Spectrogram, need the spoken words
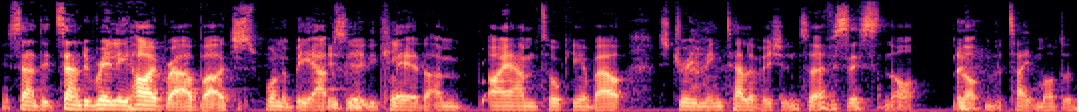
It sounded sounded really highbrow, but I just want to be absolutely clear that I'm I am talking about streaming television services, not not the Tate Modern.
